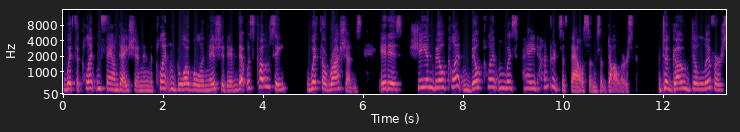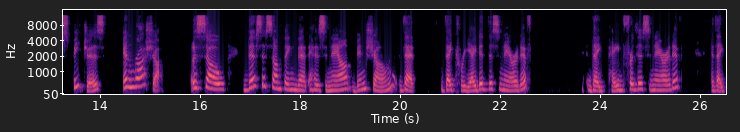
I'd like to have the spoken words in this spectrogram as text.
with the Clinton Foundation and the Clinton Global Initiative that was cozy with the Russians. It is she and Bill Clinton. Bill Clinton was paid hundreds of thousands of dollars to go deliver speeches in Russia. So this is something that has now been shown that they created this narrative. They paid for this narrative. They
